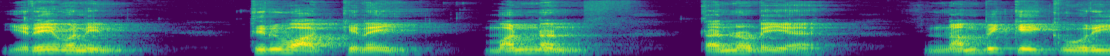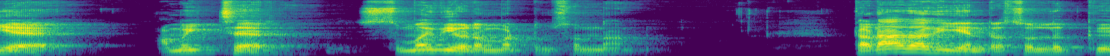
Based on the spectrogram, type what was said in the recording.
இறைவனின் திருவாக்கினை மன்னன் தன்னுடைய நம்பிக்கைக்கு உரிய அமைச்சர் சுமதியிடம் மட்டும் சொன்னான். தடாதகை என்ற சொல்லுக்கு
